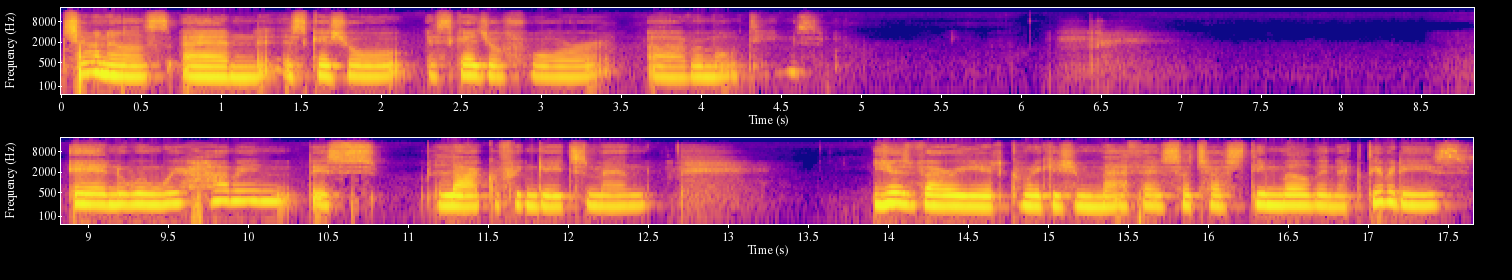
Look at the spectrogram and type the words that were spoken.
channels and schedule schedule for uh, remote teams. And when we're having this lack of engagement, use varied communication methods such as team building activities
